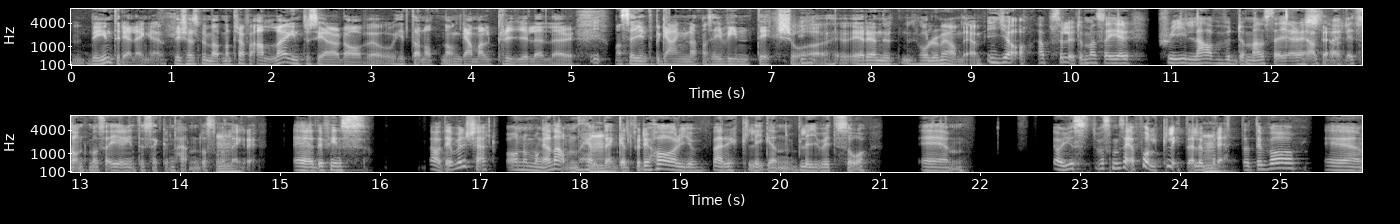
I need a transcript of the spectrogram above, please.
det är inte det längre. Det känns som att man träffar alla är intresserade av att hitta något, någon gammal pryl eller man säger inte begagnat, man säger vintage. Och, är det, håller du med om det? Ja, absolut. Och man säger pre-loved och man säger allt möjligt sånt. Man säger inte second hand och så mm. längre. Eh, det finns, ja det är väl kärt barn och många namn helt mm. enkelt. För det har ju verkligen blivit så eh, ja, just vad ska man säga, folkligt eller mm. brett. Att det var, eh,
